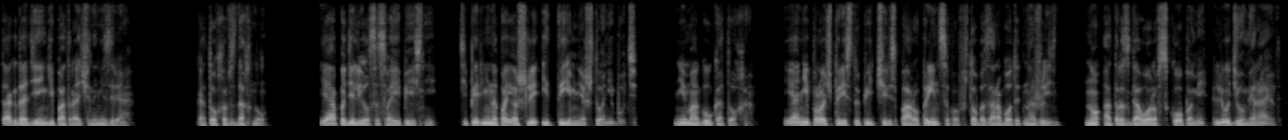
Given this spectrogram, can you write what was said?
Тогда деньги потрачены не зря. Катоха вздохнул. Я поделился своей песней. Теперь не напоешь ли и ты мне что-нибудь? Не могу, Катоха. Я не прочь переступить через пару принципов, чтобы заработать на жизнь. Но от разговоров с копами люди умирают.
